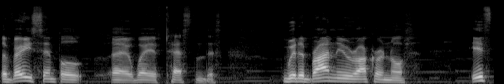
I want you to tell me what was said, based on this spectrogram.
a very simple uh, way of testing this. With a brand new rocker nut, if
